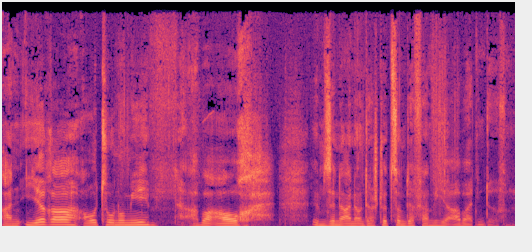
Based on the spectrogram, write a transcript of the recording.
an ihrer Autonomie, aber auch im Sinne einer Unterstützung der Familie arbeiten dürfen.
